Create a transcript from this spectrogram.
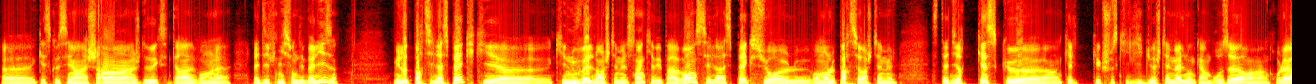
Qu'est-ce que c'est un H1, H2, etc. Vraiment la définition des balises. Mais l'autre partie de la spec qui est, euh, qui est nouvelle dans HTML5, qu'il n'y avait pas avant, c'est la spec sur euh, le, vraiment le parseur HTML. C'est-à-dire qu'est-ce que euh, quelque chose qui lit du HTML, donc un browser, un crawler,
